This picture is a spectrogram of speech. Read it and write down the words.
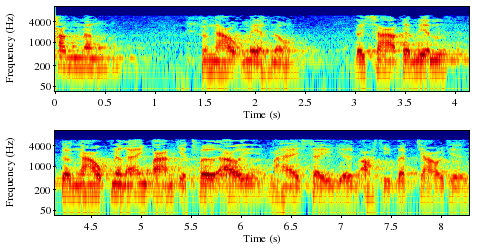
ខឹងនឹងកងោកមាសនោះ ដោយសារតែមានកងោកនឹងឯងបានជាធ្វើឲ្យមហេសីយើងអស់ជីវិតចោលយើង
